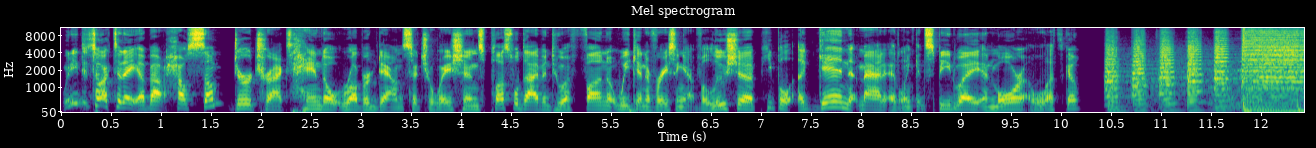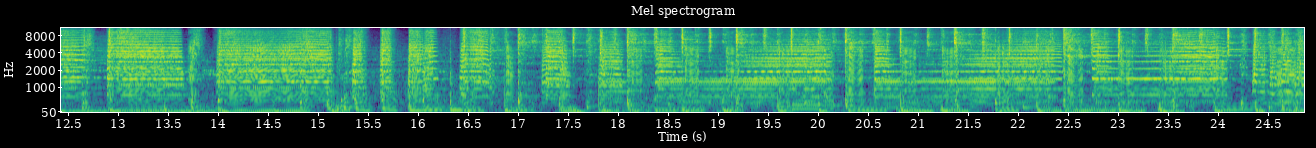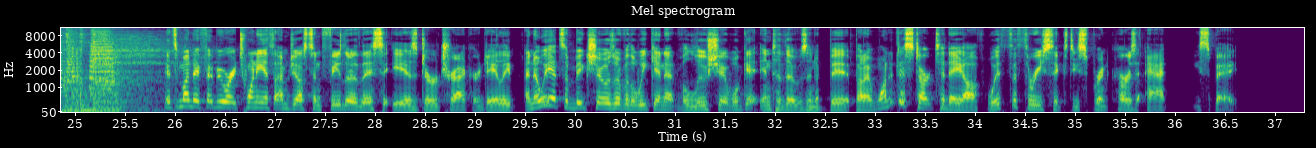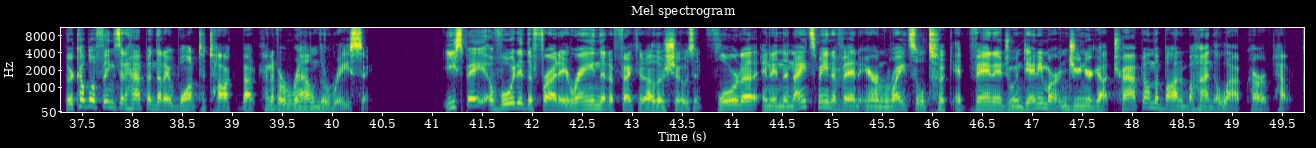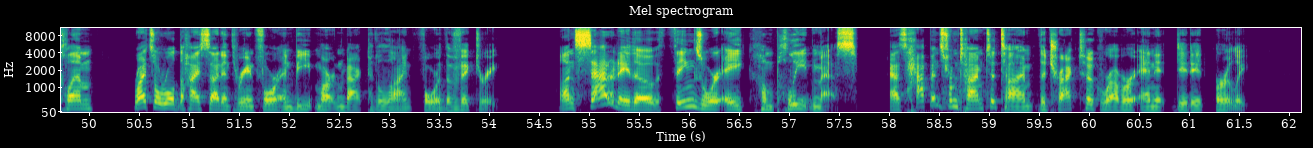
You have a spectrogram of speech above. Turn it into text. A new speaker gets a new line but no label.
We need to talk today about how some dirt tracks handle rubber down situations. Plus, we'll dive into a fun weekend of racing at Volusia, people again mad at Lincoln Speedway, and more. Let's go. It's Monday, February 20th. I'm Justin Fiedler. This is Dirt Tracker Daily. I know we had some big shows over the weekend at Volusia. We'll get into those in a bit, but I wanted to start today off with the 360 sprint cars at East Bay. There are a couple of things that happened that I want to talk about kind of around the racing. East Bay avoided the Friday rain that affected other shows in Florida, and in the night's main event, Aaron Reutzel took advantage when Danny Martin Jr. got trapped on the bottom behind the lap car of Tyler Clem. Reitzel rolled the high side in 3 and 4 and beat Martin back to the line for the victory. On Saturday, though, things were a complete mess. As happens from time to time, the track took rubber and it did it early.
